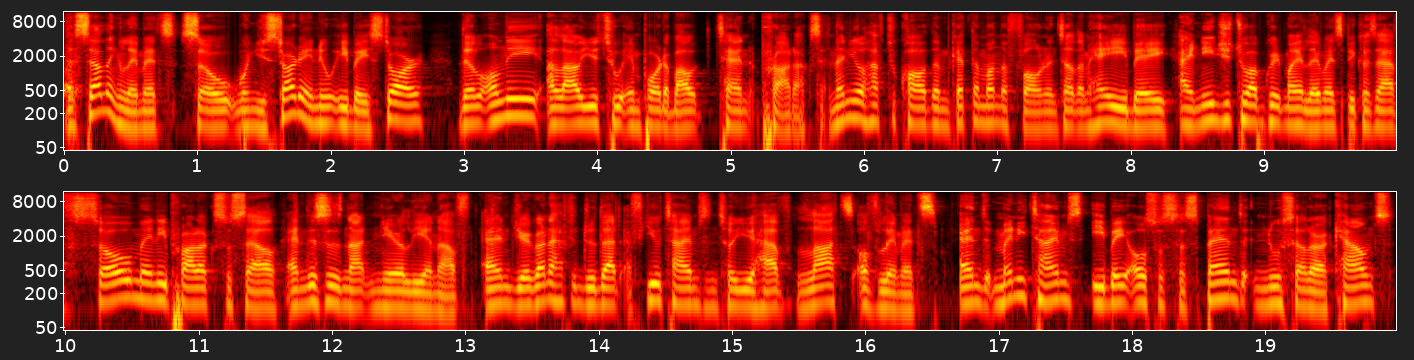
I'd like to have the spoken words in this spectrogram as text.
the selling limits. So when you start a new eBay store, they'll only allow you to import about 10 products. And then you'll have to call them, get them on the phone and tell them, hey, eBay, I need you to upgrade my limits because I have so many products to sell and this is not nearly enough. And you're going to have to do that a few times until you have lots of limits. And many times eBay also suspend new seller accounts,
